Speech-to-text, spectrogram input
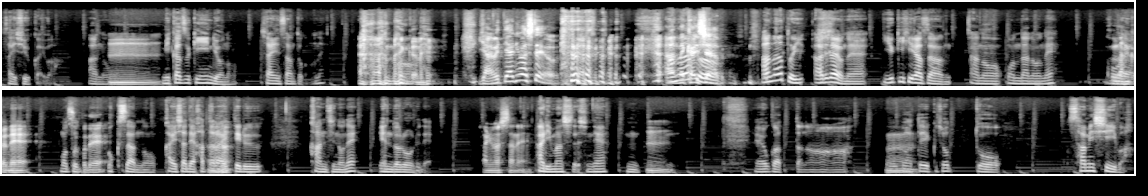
最終回は。あの、うん。三日月飲料の社員さんとかもね。なんかね、やめてやりましたよ あんな会社あの後、あれだよね、雪平さん、あの、女のね、なんかね、元奥さんの会社で働いてる感じのね、エンドロールでありましたね。ありましたしね。うん。うん。いやよかったなぁオうんーバーテイクちょっと、寂しいわ。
